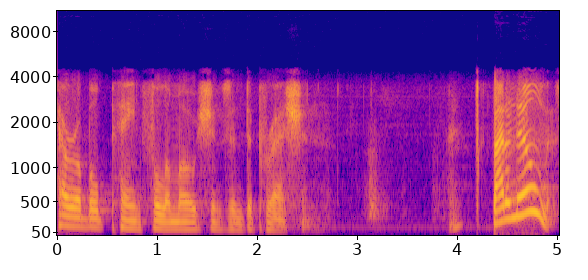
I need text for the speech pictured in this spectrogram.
terrible, painful emotions and depression. Not an illness.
